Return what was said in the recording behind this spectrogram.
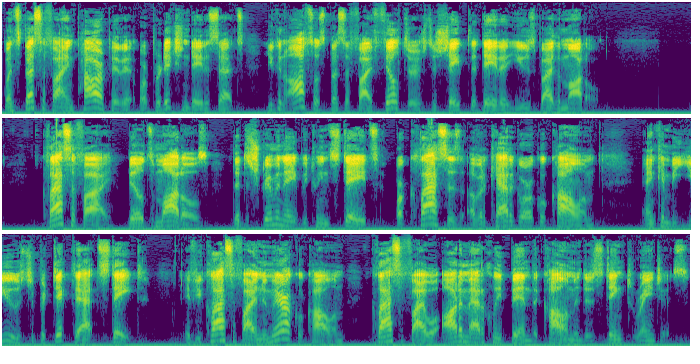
When specifying PowerPivot or prediction datasets, you can also specify filters to shape the data used by the model. Classify builds models that discriminate between states or classes of a categorical column and can be used to predict that state. If you classify a numerical column, Classify will automatically bin the column into distinct ranges.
